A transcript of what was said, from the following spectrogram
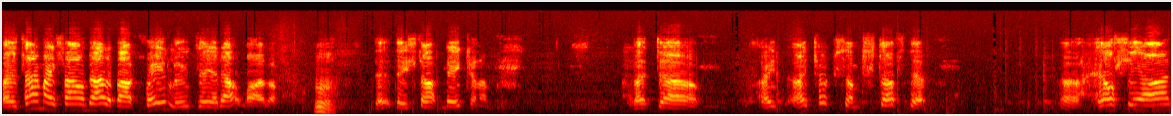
By the time I found out about Quaaludes, they had outlawed them. They, they stopped making them. But uh, I I took some stuff that uh, Halcion.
